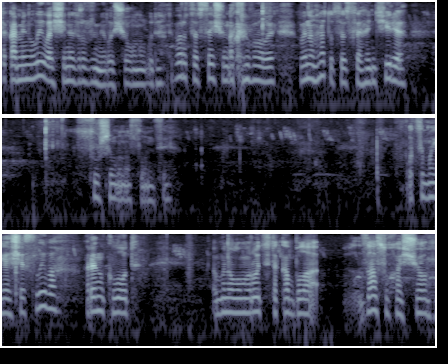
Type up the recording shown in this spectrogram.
така мінлива, ще не зрозуміло, що воно буде. Тепер це все, що накривали виноград, це все ганчір'я сушимо на сонці. Оце моя щаслива ренклот. В минулому році така була засуха, що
